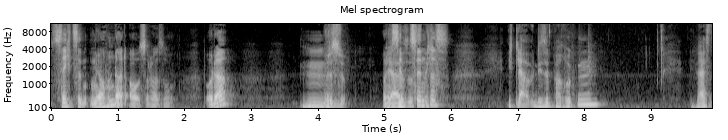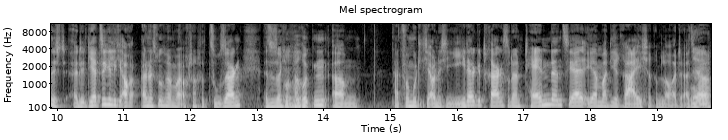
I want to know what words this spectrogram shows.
16. Jahrhundert aus oder so. Oder? Würdest du, oder Ja, das ist 17. nicht- Ich glaube, diese Perücken, ich weiß nicht, äh, die, hat sicherlich auch, äh, das muss man mal auch noch dazu sagen, also solche Mhm. Perücken ähm, hat vermutlich auch nicht jeder getragen, sondern tendenziell eher mal die reicheren Leute. Also Ja.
